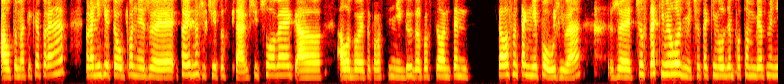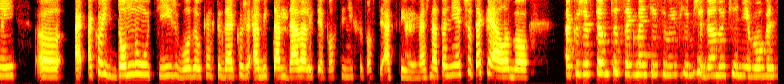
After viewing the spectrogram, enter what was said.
automatika pre nás. Pre nich je to úplne, že to je jedno, že či je to starší človek, alebo je to proste niekto, kto proste len ten telefon tak nepoužíva, že čo s takými ľuďmi, čo takým ľuďom potom viac menej uh, ako ich donútiš v vodzovkách, teda akože, aby tam dávali tie posty, nech sú proste aktívni. Máš na to niečo také, alebo... Akože v tomto segmente si myslím, že donútenie vôbec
